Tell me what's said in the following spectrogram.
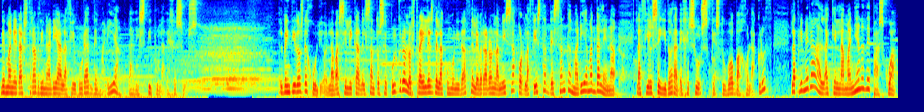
de manera extraordinaria a la figura de María, la discípula de Jesús. El 22 de julio, en la Basílica del Santo Sepulcro, los frailes de la comunidad celebraron la misa por la fiesta de Santa María Magdalena, la fiel seguidora de Jesús que estuvo bajo la cruz, la primera a la que en la mañana de Pascua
